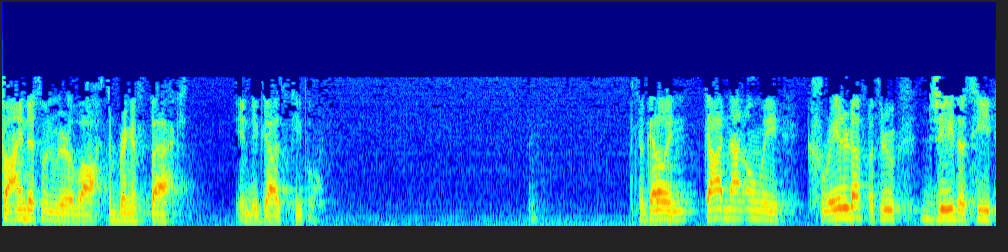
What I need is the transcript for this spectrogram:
find us when we were lost and bring us back into God's people. So God not only created us, but through Jesus, He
